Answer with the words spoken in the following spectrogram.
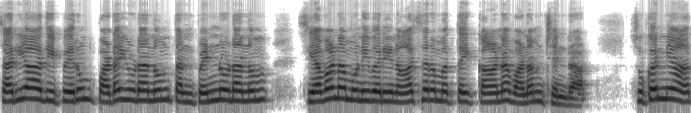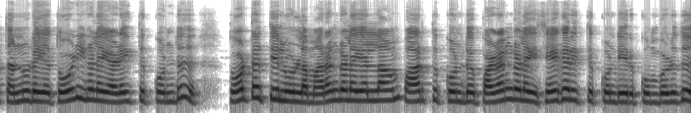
சரியாதி பெரும் படையுடனும் தன் பெண்ணுடனும் சியவன முனிவரின் ஆசிரமத்தை காண வனம் சென்றார். சுகன்யா தன்னுடைய தோழிகளை அழைத்து கொண்டு தோட்டத்தில் உள்ள மரங்களையெல்லாம் பார்த்து கொண்டு பழங்களை சேகரித்து கொண்டிருக்கும் பொழுது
